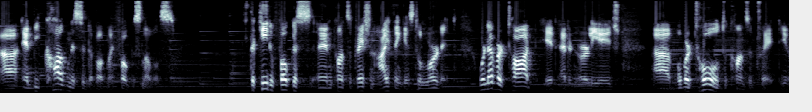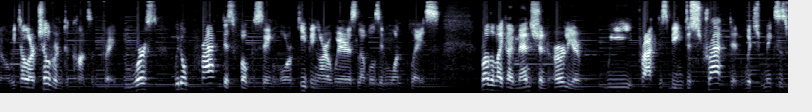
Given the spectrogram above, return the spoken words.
uh, and be cognizant about my focus levels. The key to focus and concentration, I think, is to learn it. We're never taught it at an early age, uh, but we're told to concentrate. You know, we tell our children to concentrate. And worst, we don't practice focusing or keeping our awareness levels in one place. Rather, like I mentioned earlier, we practice being distracted, which makes us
